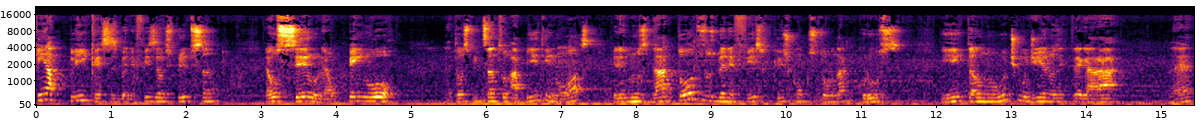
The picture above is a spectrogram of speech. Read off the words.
quem aplica esses benefícios é o Espírito Santo. É o selo, né? o penhor. Então o Espírito Santo habita em nós, ele nos dá todos os benefícios que Cristo conquistou na cruz. E então no último dia nos entregará né,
